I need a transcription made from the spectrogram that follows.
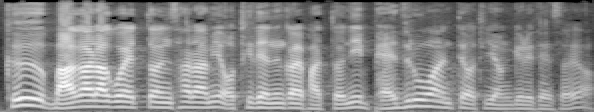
그 마가라고 했던 사람이 어떻게 되는가를 봤더니 베드로한테 어떻게 연결이 돼서요.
